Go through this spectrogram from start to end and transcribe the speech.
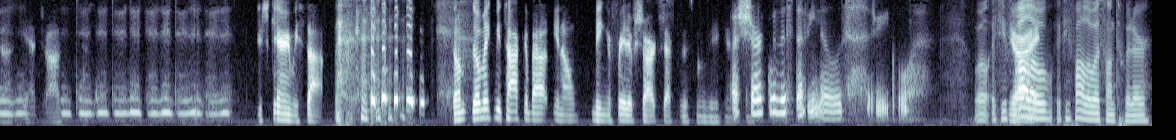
Uh, yeah, John, you're scaring me. Stop. don't don't make me talk about you know being afraid of sharks after this movie again. A shark with a stuffy nose. There you go. Well, if you You all follow if you follow us on Twitter,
